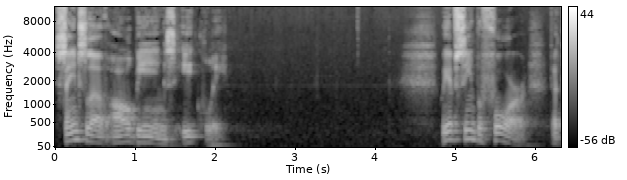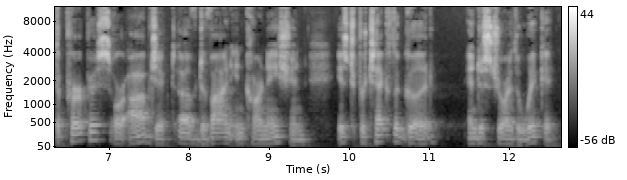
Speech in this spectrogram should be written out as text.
Saints love all beings equally. We have seen before that the purpose or object of divine incarnation is to protect the good and destroy the wicked.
